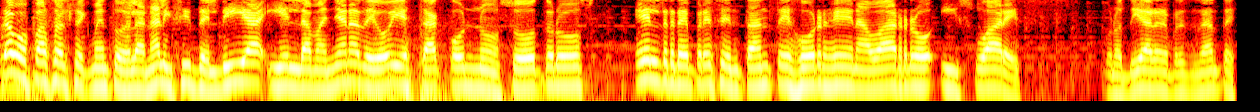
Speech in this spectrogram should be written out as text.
Damos paso al segmento del análisis del día y en la mañana de hoy está con nosotros el representante Jorge Navarro y Suárez. Buenos días, representante.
